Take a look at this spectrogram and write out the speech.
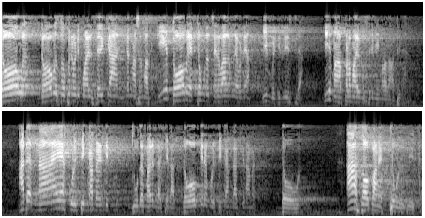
ഡോവ് ഡോവ് സോപ്പിന് വേണ്ടി മത്സരിക്കാൻ ഇന്റർനാഷണൽ മാർക്കറ്റ് ഈ ഡോവ് ഏറ്റവും കൂടുതൽ ചെലവാകുന്നത് എവിടെയാ? ഈ മിഡിൽ ഈസ്റ്റിലാ ഈ മാപ്പിളമാര് മുസ്ലിമീങ്ങളുടെ നാട്ടിലാണ് അത് നായെ കുളിപ്പിക്കാൻ വേണ്ടി ജൂതന്മാരുണ്ടാക്കിയതാണ് ഡോഗിനെ കുളിപ്പിക്കാൻ ഉണ്ടാക്കിയതാണ് ഡോവ് ആ സോപ്പാണ് ഏറ്റവും കൂടുതൽ ഉപയോഗിക്കുക.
